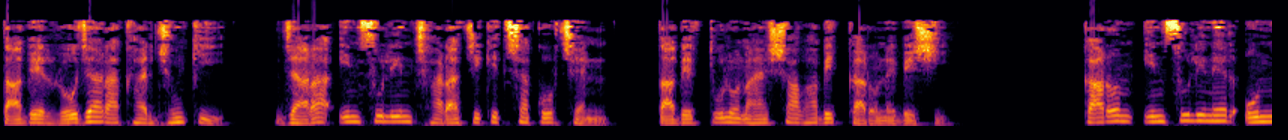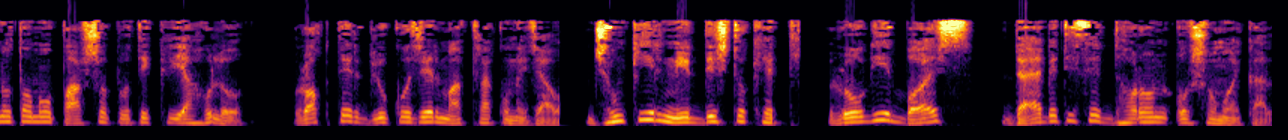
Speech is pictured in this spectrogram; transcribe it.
তাদের রোজা রাখার ঝুঁকি, যারা ইনসুলিন ছাড়া চিকিৎসা করছেন তাদের তুলনায় স্বাভাবিক কারণে বেশি। কারণ ইনসুলিনের অন্যতম পার্শ্ব প্রতিক্রিয়া হল, রক্তের গ্লুকোজের মাত্রা কমে যাও ঝুঁকির নির্দিষ্ট ক্ষেত্রে, রোগীর বয়স, ডায়াবেটিসের ধরন ও সময়কাল।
